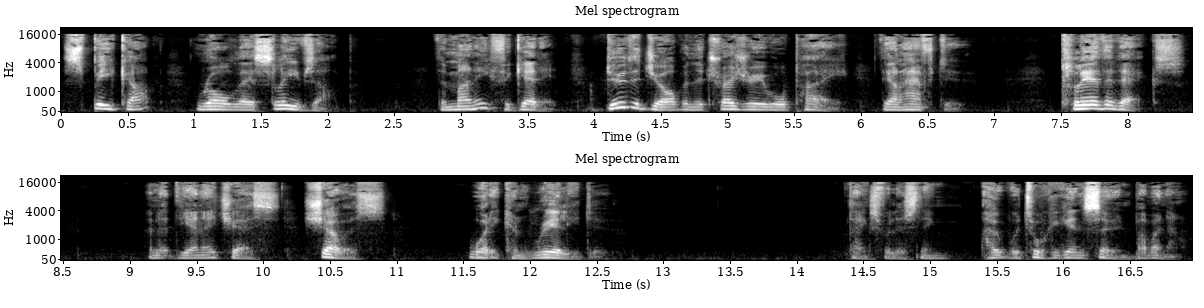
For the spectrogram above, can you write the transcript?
speak up, roll their sleeves up. The money, forget it. Do the job and the Treasury will pay. They'll have to. Clear the decks and let the NHS show us what it can really do. Thanks for listening. I hope we'll talk again soon. Bye bye now.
